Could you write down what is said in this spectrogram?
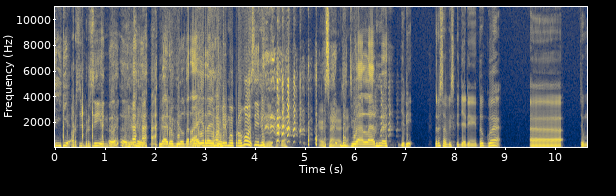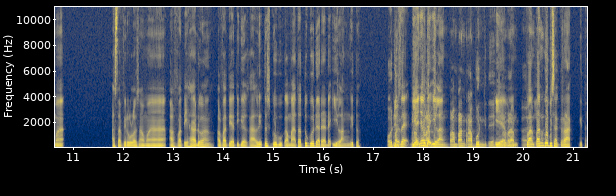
iya Harus dibersihin. nggak ada filter air Gua itu hampir mau promosi nih. Gak usah, gak di usah. jualan Jadi terus habis kejadian itu gua eh cuma Astagfirullah sama Al-Fatihah doang. Al-Fatihah tiga kali Terus gue buka mata tuh gue udah rada hilang gitu. Oh, dia Maksudnya dianya udah hilang. pelan-pelan rabun gitu ya. Iya pelan- eh, pelan-pelan gue bisa gerak gitu.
